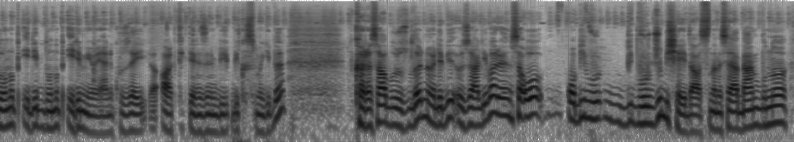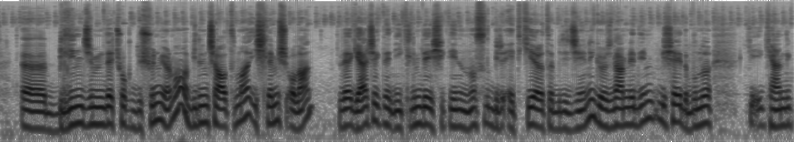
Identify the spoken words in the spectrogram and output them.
donup erip donup erimiyor. Yani Kuzey Arktik Denizi'nin büyük bir kısmı gibi. Karasal buzulların öyle bir özelliği var. Yani mesela o o bir, vur- bir vurucu bir şeydi aslında. Mesela ben bunu e, bilincimde çok düşünmüyorum ama bilinçaltıma işlemiş olan ve gerçekten iklim değişikliğinin nasıl bir etki yaratabileceğini gözlemlediğim bir şeydi. Bunu kendi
